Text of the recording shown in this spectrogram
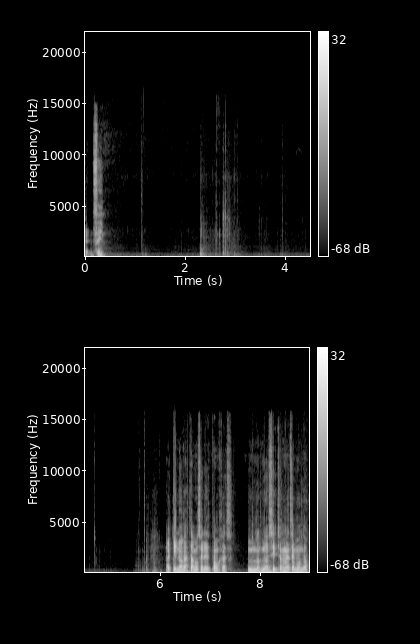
En fin. Aquí no gastamos en esponjas. No, no existen en este mundo.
